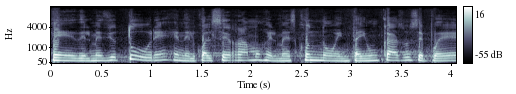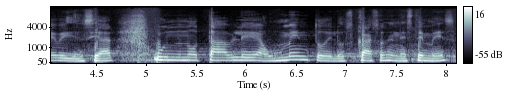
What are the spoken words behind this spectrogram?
eh, del mes de octubre, en el cual cerramos el mes con 91 casos, se puede evidenciar un notable aumento de los casos en este mes,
